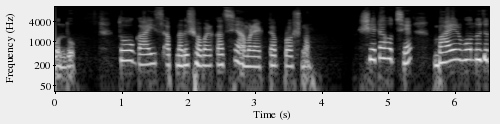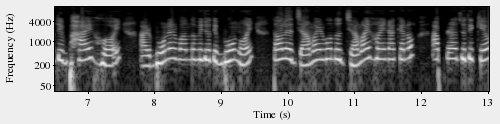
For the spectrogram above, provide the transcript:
বন্ধু। তো গাইস আপনাদের সবার কাছে আমার একটা প্রশ্ন। সেটা হচ্ছে, ভাইয়ের বন্ধু যদি ভাই হয় আর বোনের বান্ধবী যদি বোন হয়, তাহলে জামাইয়ের বন্ধু জামাই হয় না কেন? আপনারা যদি কেউ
